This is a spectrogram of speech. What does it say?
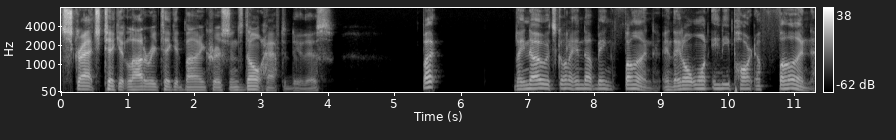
scratch ticket, lottery ticket buying Christians don't have to do this. But they know it's going to end up being fun and they don't want any part of fun.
